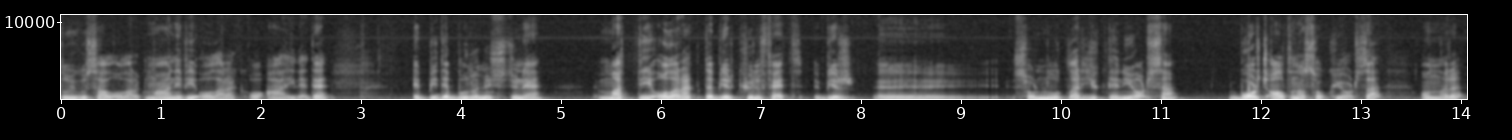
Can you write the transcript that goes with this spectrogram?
Duygusal olarak, manevi olarak o ailede. E bir de bunun üstüne maddi olarak da bir külfet, bir e, sorumluluklar yükleniyorsa, borç altına sokuyorsa onları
